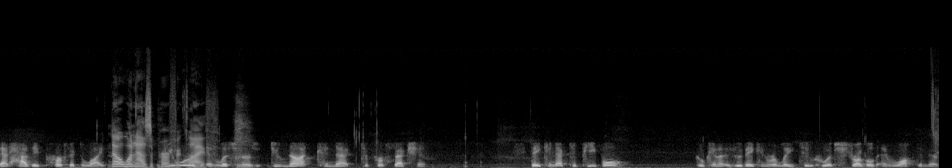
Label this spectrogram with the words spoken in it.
that has a perfect life. no one has a perfect Viewers life. and listeners do not connect to perfection. They connect to people who can who they can relate to who have struggled and walked in their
